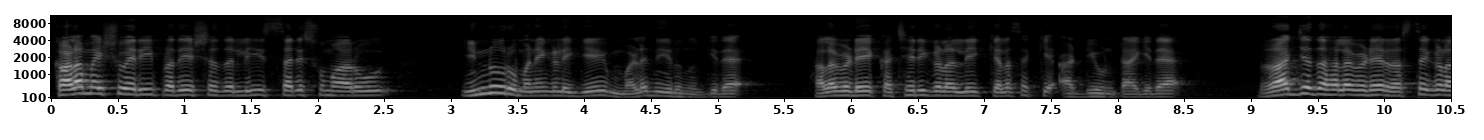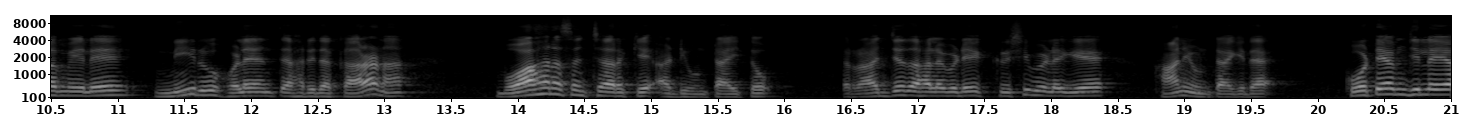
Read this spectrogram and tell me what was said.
ಕಳಮೈಶ್ವರಿ ಪ್ರದೇಶದಲ್ಲಿ ಸರಿಸುಮಾರು ಇನ್ನೂರು ಮನೆಗಳಿಗೆ ಮಳೆ ನೀರು ನುಗ್ಗಿದೆ. ಹಲವೆಡೆ ಕಚೇರಿಗಳಲ್ಲಿ ಕೆಲಸಕ್ಕೆ ಅಡ್ಡಿಯುಂಟಾಗಿದೆ ರಾಜ್ಯದ ಹಲವೆಡೆ ರಸ್ತೆಗಳ ಮೇಲೆ ನೀರು ಹೊಳೆಯಂತೆ ಹರಿದ ಕಾರಣ ವಾಹನ ಸಂಚಾರಕ್ಕೆ ಅಡ್ಡಿ ಉಂಟಾಯಿತು. ರಾಜ್ಯದ ಹಲವೆಡೆ ಕೃಷಿ ಬೆಳೆಗೆ ಹಾನಿ ಉಂಟಾಗಿದೆ. ಕೋಟ್ಯಾಂ ಜಿಲ್ಲೆಯ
